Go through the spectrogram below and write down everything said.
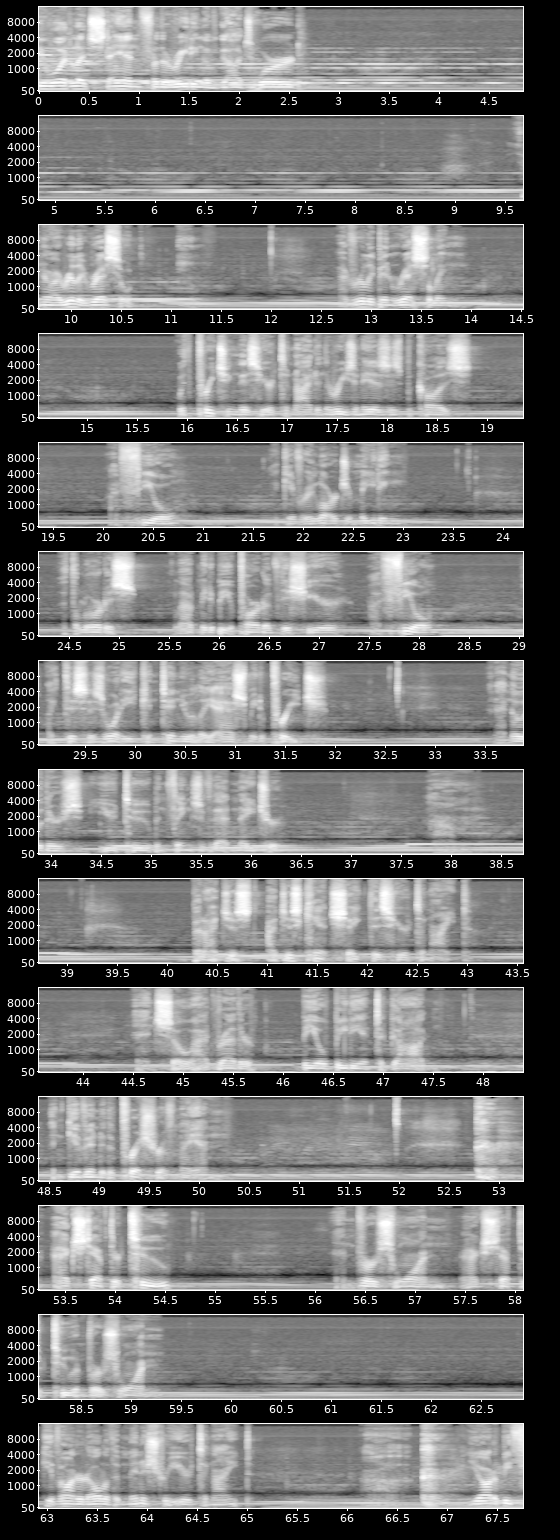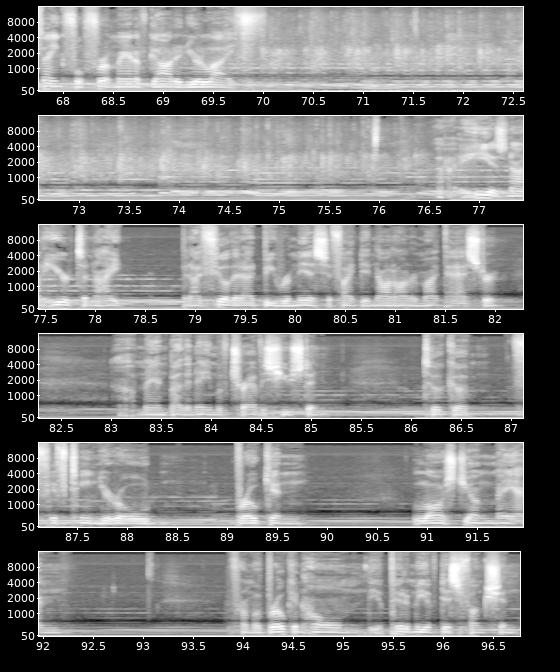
you would, let's stand for the reading of God's Word. You know, I really wrestled. I've really been wrestling with preaching this here tonight, and the reason is is because I feel like every larger meeting that the Lord has allowed me to be a part of this year, I feel this is what he continually asks me to preach. And I know there's YouTube and things of that nature. Um, but I just I just can't shake this here tonight. And so I'd rather be obedient to God than give in to the pressure of man. Acts chapter 2 and verse 1. Acts chapter 2 and verse 1. Give honor to all of the ministry here tonight. Uh, you ought to be thankful for a man of God in your life. Uh, he is not here tonight, but I feel that I'd be remiss if I did not honor my pastor, a man by the name of Travis Houston took a 15 year old, broken, lost young man from a broken home, the epitome of dysfunction.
